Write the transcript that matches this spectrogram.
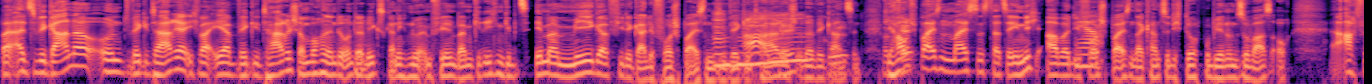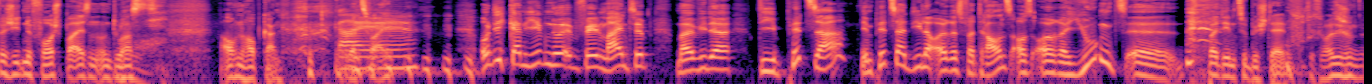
Weil als Veganer und Vegetarier, ich war eher vegetarisch am Wochenende unterwegs, kann ich nur empfehlen. Beim Griechen gibt's immer mega viele geile Vorspeisen, die vegetarisch Ah, oder vegan cool. sind. Die Okay. Hauptspeisen meistens tatsächlich nicht, aber die Ja. Vorspeisen, da kannst du dich durchprobieren und so war es auch. Acht verschiedene Vorspeisen und du hast auch einen Hauptgang. Oder zwei. Geil. Und ich kann jedem nur empfehlen, mein Tipp, mal wieder die Pizza, den Pizzadealer eures Vertrauens aus eurer Jugend äh, bei dem zu bestellen. Das weiß ich schon.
